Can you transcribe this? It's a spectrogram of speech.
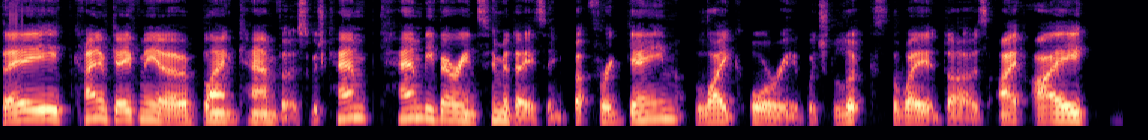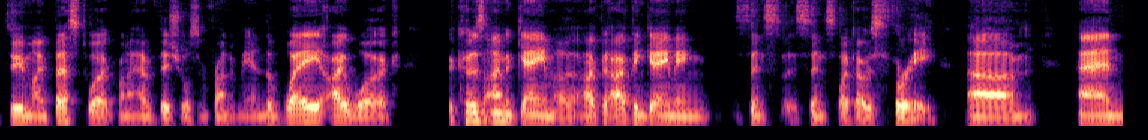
they kind of gave me a blank canvas, which can can be very intimidating. But for a game like Ori, which looks the way it does, I I do my best work when I have visuals in front of me, and the way I work because I'm a gamer, I've, I've been gaming since since like I was three, um, and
